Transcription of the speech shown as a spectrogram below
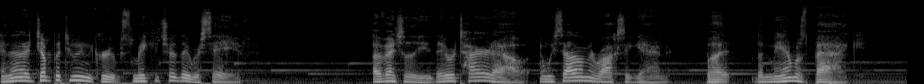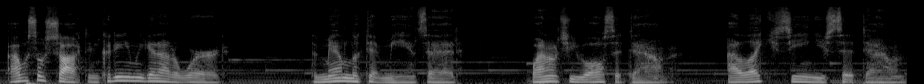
and then I jumped between the groups, making sure they were safe. Eventually, they were tired out, and we sat on the rocks again, but the man was back. I was so shocked and couldn't even get out a word. The man looked at me and said, Why don't you all sit down? I like seeing you sit down.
